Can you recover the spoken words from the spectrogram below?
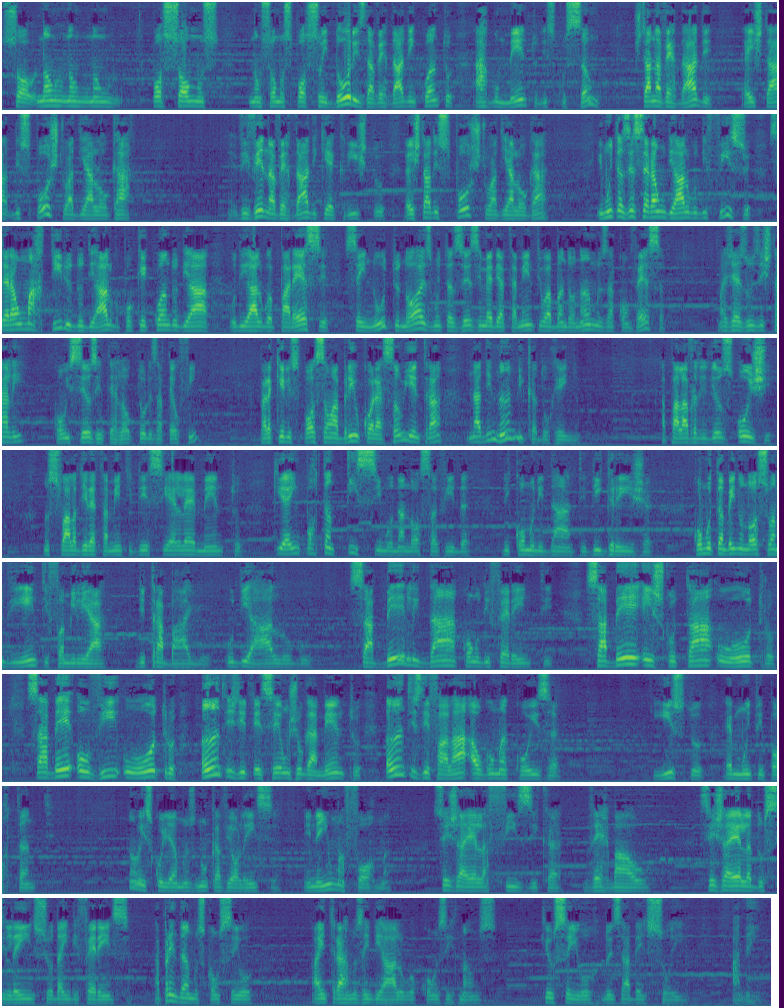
só não não não possamos não somos possuidores da verdade enquanto argumento, discussão, está na verdade é estar disposto a dialogar. Viver na verdade que é Cristo, é estar disposto a dialogar. E muitas vezes será um diálogo difícil, será um martírio do diálogo, porque quando o, diá o diálogo parece ser inútil, nós muitas vezes imediatamente o abandonamos a conversa. Mas Jesus está ali com os seus interlocutores até o fim, para que eles possam abrir o coração e entrar na dinâmica do reino. A palavra de Deus hoje nos fala diretamente desse elemento que é importantíssimo na nossa vida de comunidade, de igreja, como também no nosso ambiente familiar, de trabalho, o diálogo, saber lidar com o diferente, saber escutar o outro, saber ouvir o outro antes de tecer um julgamento, antes de falar alguma coisa. E isto é muito importante. Não escolhamos nunca a violência em nenhuma forma, seja ela física, verbal, seja ela do silêncio, da indiferença. Aprendamos com o Senhor a entrarmos em diálogo com os irmãos. Que o Senhor nos abençoe. Amém.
